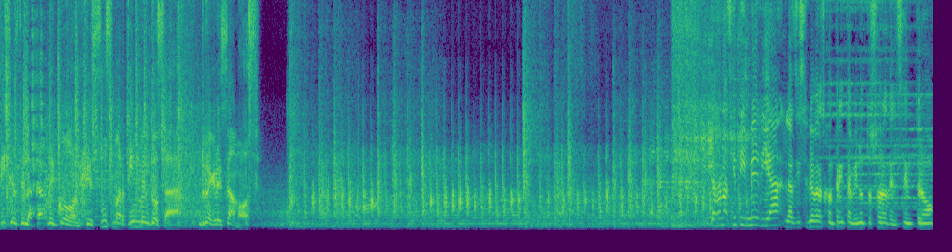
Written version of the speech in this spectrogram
Noticias de la tarde con Jesús Martín Mendoza. Regresamos. Ya son las siete y media, las 19 horas con 30 minutos hora del centro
